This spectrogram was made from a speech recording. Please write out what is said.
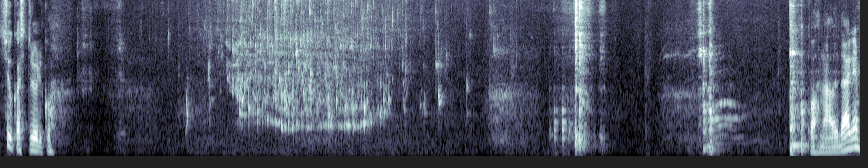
цю кастрюльку. Погнали далі.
